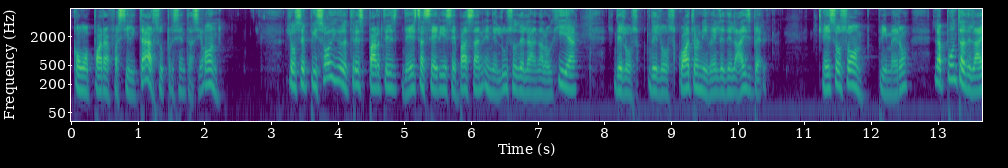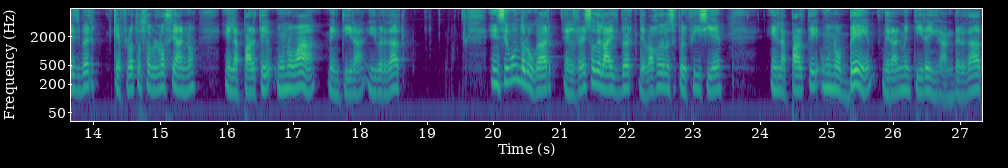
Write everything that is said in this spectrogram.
como para facilitar su presentación. Los episodios de tres partes de esta serie se basan en el uso de la analogía de los, de los cuatro niveles del iceberg. Esos son, primero, la punta del iceberg que flota sobre el océano en la parte 1A, mentira y verdad. En segundo lugar, el resto del iceberg debajo de la superficie en la parte 1B, gran mentira y gran verdad.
